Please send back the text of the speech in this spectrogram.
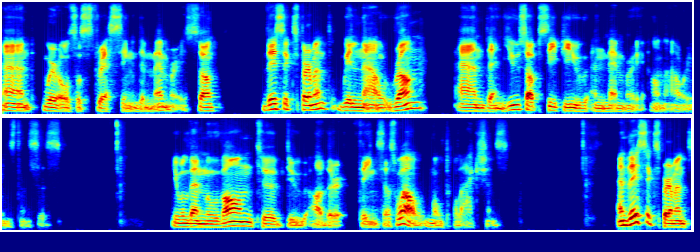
And we're also stressing the memory. So this experiment will now run and then use up CPU and memory on our instances. You will then move on to do other things as well, multiple actions. And this experiment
